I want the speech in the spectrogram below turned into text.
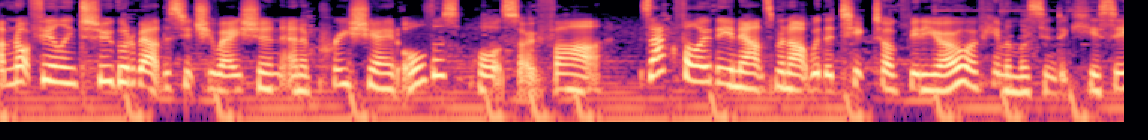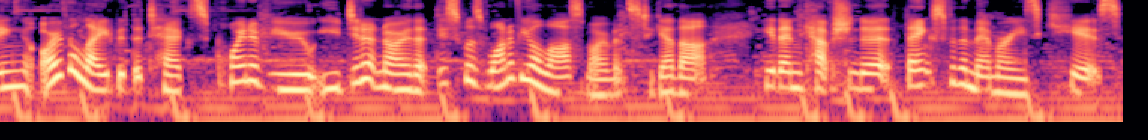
I'm not feeling too good about the situation and appreciate all the support so far. Zac followed the announcement up with a TikTok video of him and Lucinda kissing, overlaid with the text, Point of view, you didn't know that this was one of your last moments together. He then captioned it, Thanks for the memories, kiss.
